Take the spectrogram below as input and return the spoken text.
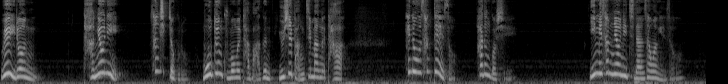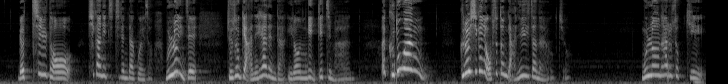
왜 이런 당연히 상식적으로 모든 구멍을 다 막은 유실 방지망을 다 해놓은 상태에서 하는 것이 이미 3년이 지난 상황에서 며칠 더 시간이 지체된다고 해서 물론 이제 조속이 안에 해야 된다 이런 게 있겠지만 아니, 그동안 그럴 시간이 없었던 게 아니잖아요. 그죠? 물론 하루속히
